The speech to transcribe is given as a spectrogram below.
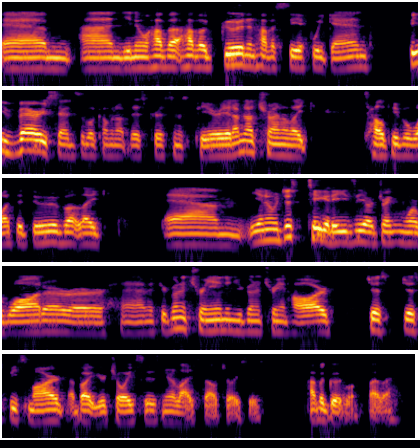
Um, and you know, have a have a good and have a safe weekend. Be very sensible coming up this Christmas period. I'm not trying to like tell people what to do, but like um, you know, just take it easy or drink more water or um, if you're going to train and you're going to train hard, just just be smart about your choices and your lifestyle choices. Have a good one. Bye bye.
